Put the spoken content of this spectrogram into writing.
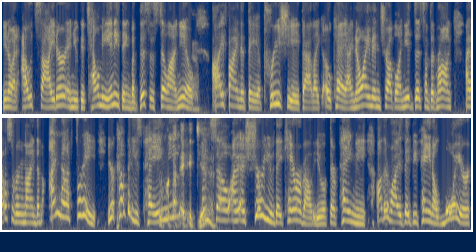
you know, an outsider and you could tell me anything, but this is still on you. Yeah. I find that they appreciate that. Like, okay, I know I'm in trouble. I need did something wrong. I also remind them I'm not free. Your company's paying me. Right, yeah. And so I assure you they care about you if they're paying me. Otherwise they'd be paying a lawyer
